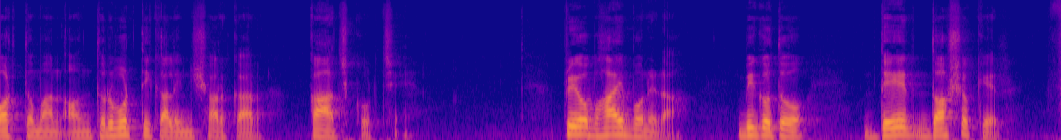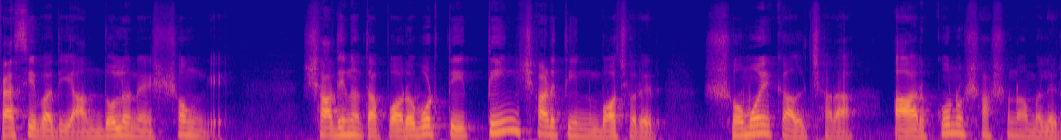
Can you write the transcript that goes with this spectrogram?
বর্তমান অন্তর্বর্তীকালীন সরকার কাজ করছে। প্রিয় ভাই বোনেরা, বিগত দেড় দশকের ফ্যাসিবাদী আন্দোলনের সঙ্গে স্বাধীনতা পরবর্তী তিন সাড়ে তিন বছরের সময়কাল ছাড়া আর কোনো শাসনামলের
